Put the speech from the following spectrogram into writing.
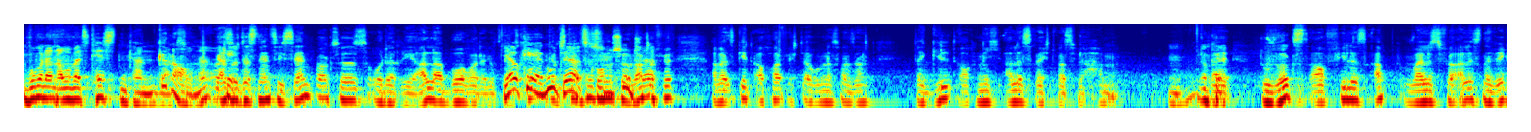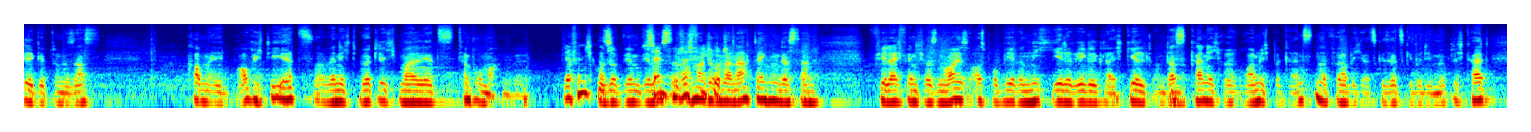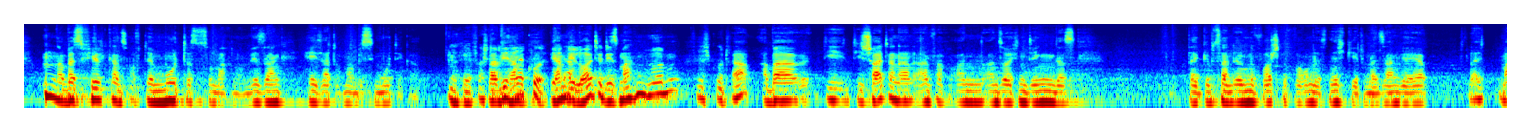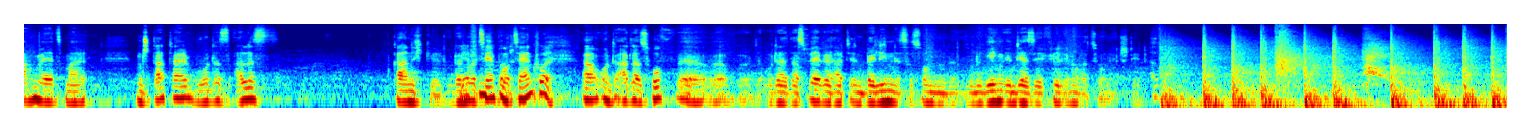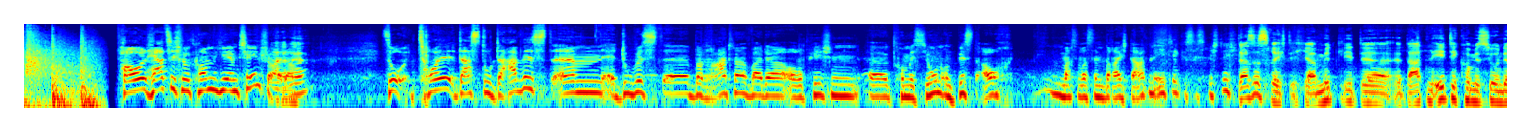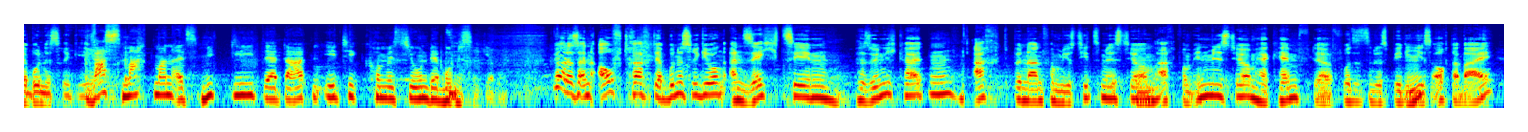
Wo man dann auch mal testen kann. Genau. Du, ne? okay. Also das nennt sich Sandboxes oder Reallabore. Da gibt's ja, okay, ja, gut. Ja, ganz komische gut, Wörter ja. für. Aber es geht auch häufig darum, dass man sagt, da gilt auch nicht alles Recht, was wir haben. Mhm. Okay. Weil du wirkst auch vieles ab, weil es für alles eine Regel gibt und du sagst, komm, brauche ich die jetzt, wenn ich wirklich mal jetzt Tempo machen will? Ja, finde ich gut. Also wir, wir müssen auch mal darüber nachdenken, dass dann vielleicht, wenn ich was Neues ausprobiere, nicht jede Regel gleich gilt. Und das mhm. kann ich räumlich begrenzen. Dafür habe ich als Gesetzgeber die Möglichkeit. Aber es fehlt ganz oft der Mut, das zu machen. Und wir sagen, hey, seid doch mal ein bisschen mutiger. Okay, verstanden. Wir haben, cool. wir haben ja. die Leute, die es machen würden. Finde ich gut. Ja, aber die, die scheitern dann einfach an, an solchen Dingen, dass da gibt es dann irgendeine Vorschrift, warum das nicht geht. Und dann sagen wir, ja, vielleicht machen wir jetzt mal einen Stadtteil, wo das alles gar nicht gilt. Oder ja, nur 10 Prozent. Cool. Äh, und Adlershof, äh, oder das wäre halt in Berlin, ist das so, eine, so eine Gegend, in der sehr viel Innovation entsteht. Paul, herzlich willkommen hier im Change Rider. Ja, so, toll, dass du da bist. Ähm, du bist äh, Berater bei der Europäischen Kommission und bist auch machst du was im Bereich Datenethik, ist das richtig? Das ist richtig, ja. Mitglied der Datenethikkommission der Bundesregierung. Was macht man als Mitglied der Datenethikkommission der Bundesregierung? Ja, das ist ein Auftrag der Bundesregierung an 16 Persönlichkeiten, acht benannt vom Justizministerium, mhm. acht vom Innenministerium. Herr Kempf, der Vorsitzende des BDI, mhm. ist auch dabei.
